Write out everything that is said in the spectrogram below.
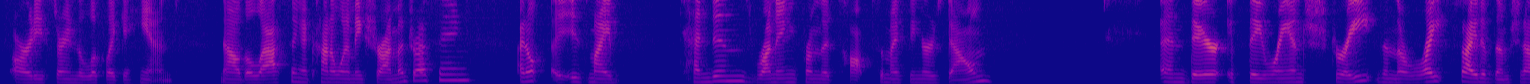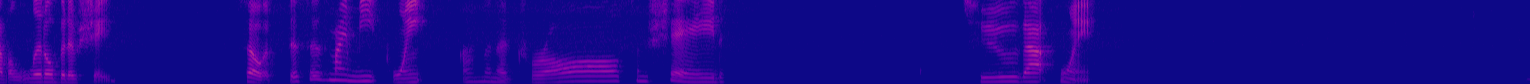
it's already starting to look like a hand. Now, the last thing I kind of want to make sure I'm addressing, I don't, is my tendons running from the tops of my fingers down. And there, if they ran straight, then the right side of them should have a little bit of shade. So if this is my meet point, I'm going to draw some shade to that point.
